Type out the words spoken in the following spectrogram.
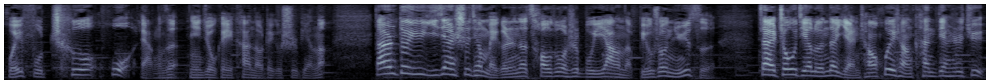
回复“车祸”两个字，您就可以看到这个视频了。当然，对于一件事情，每个人的操作是不一样的。比如说，女子在周杰伦的演唱会上看电视剧，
